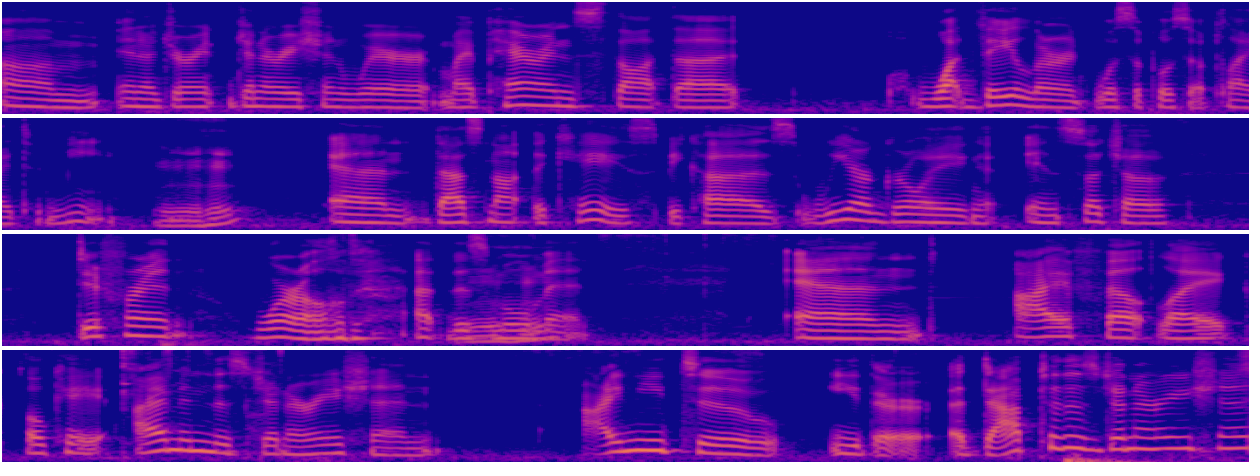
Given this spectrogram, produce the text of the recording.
um, in a ger- generation where my parents thought that what they learned was supposed to apply to me. Mm-hmm. And that's not the case because we are growing in such a different world at this moment. And I felt like, okay, I'm in this generation. I need to either adapt to this generation.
